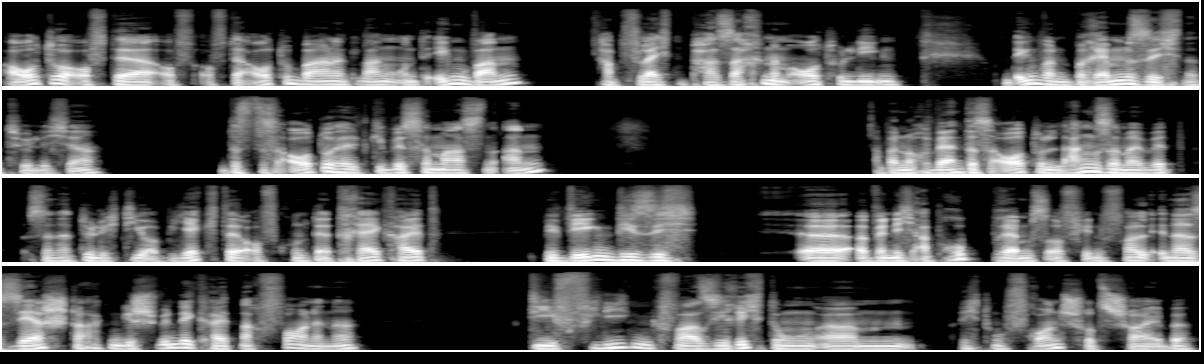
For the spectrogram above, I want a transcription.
Auto auf der, auf, auf der Autobahn entlang und irgendwann habe vielleicht ein paar Sachen im Auto liegen und irgendwann bremse ich natürlich, ja. Und das, das Auto hält gewissermaßen an. Aber noch während das Auto langsamer wird, sind natürlich die Objekte aufgrund der Trägheit, bewegen die sich, äh, wenn ich abrupt bremse auf jeden Fall, in einer sehr starken Geschwindigkeit nach vorne, ne? Die fliegen quasi Richtung, ähm, Richtung Frontschutzscheibe.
